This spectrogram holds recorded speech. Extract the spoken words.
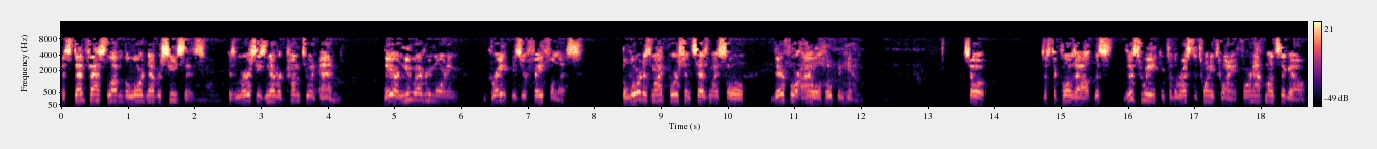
The steadfast love of the Lord never ceases; His mercies never come to an end. They are new every morning. Great is your faithfulness. The Lord is my portion, says my soul. Therefore I will hope in Him." So, just to close out this this week and for the rest of 2020, four and a half months ago,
